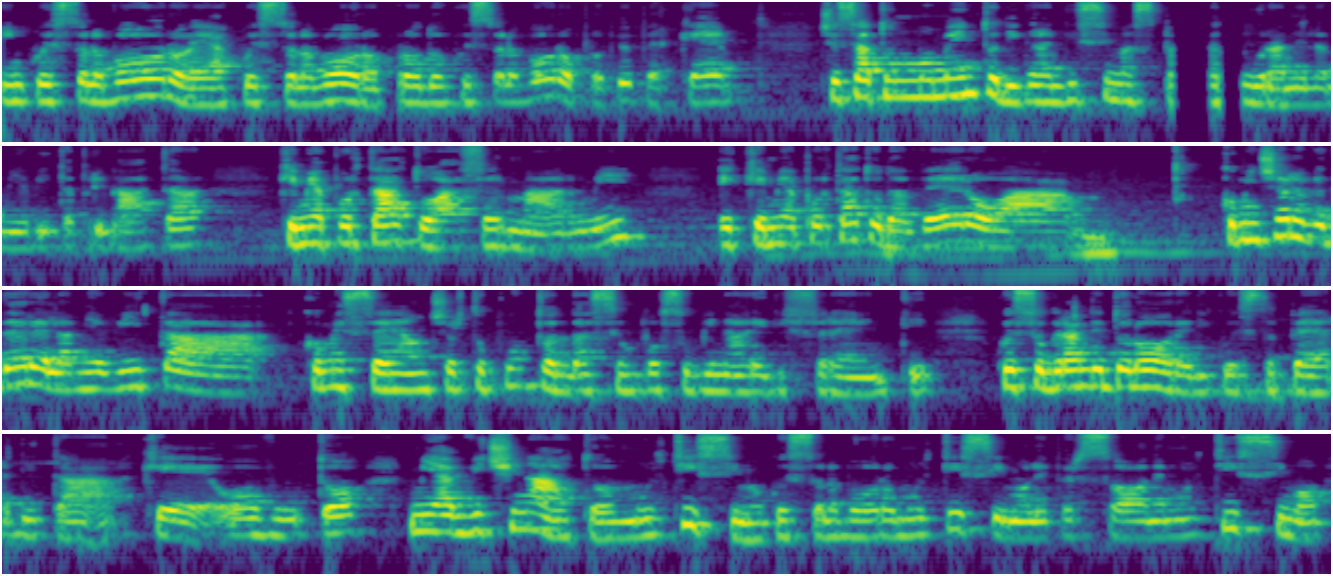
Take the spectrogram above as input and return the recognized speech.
in questo lavoro e a questo lavoro, approdo a questo lavoro proprio perché c'è stato un momento di grandissima spaccatura nella mia vita privata che mi ha portato a fermarmi e che mi ha portato davvero a cominciare a vedere la mia vita come se a un certo punto andasse un po' su binari differenti. Questo grande dolore di questa perdita che ho avuto mi ha avvicinato moltissimo a questo lavoro, moltissimo alle persone, moltissimo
